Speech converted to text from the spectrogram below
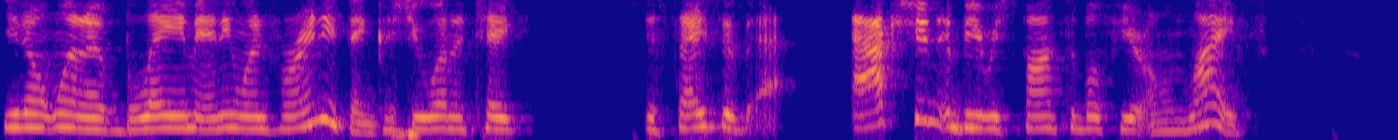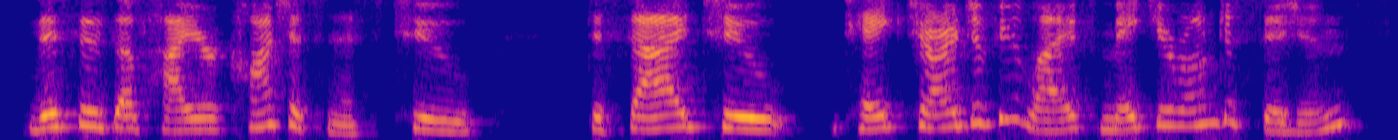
you don't want to blame anyone for anything because you want to take decisive action and be responsible for your own life. This is of higher consciousness to decide to take charge of your life make your own decisions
